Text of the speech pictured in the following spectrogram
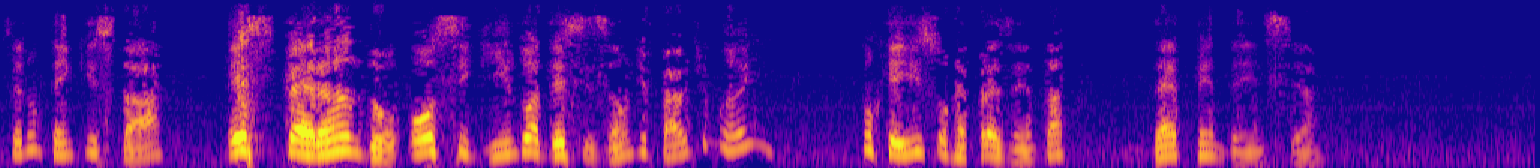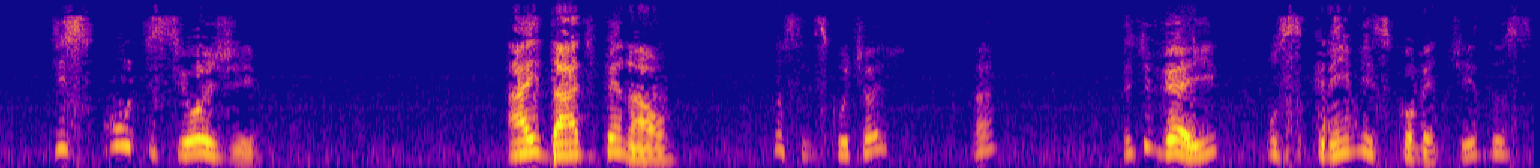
Você não tem que estar esperando ou seguindo a decisão de pai ou de mãe. Porque isso representa dependência. Discute-se hoje a idade penal. Não se discute hoje? Né? A gente vê aí os crimes cometidos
